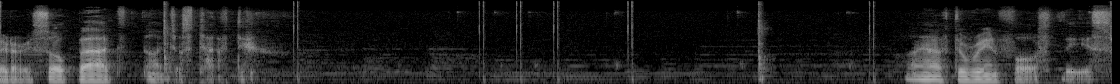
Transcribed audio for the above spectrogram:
Weather is so bad, I just have to. I have to reinforce these.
